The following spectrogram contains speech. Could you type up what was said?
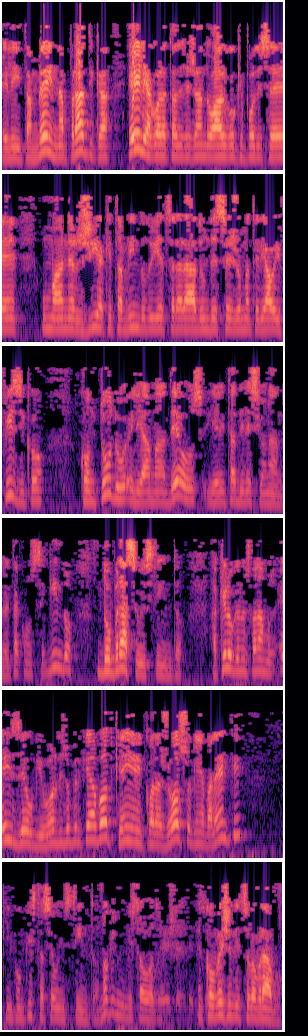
ele também, na prática, ele agora está desejando algo que pode ser uma energia que está vindo do Yetzirará, de um desejo material e físico, contudo, ele ama a Deus e ele está direcionando, ele está conseguindo dobrar seu instinto. Aquilo que nós falamos, eis eu, Givor, diz o Pirkei Avot, quem é corajoso, quem é valente, quem conquista seu instinto, não quem conquista o outro. Convence de ser bravo.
